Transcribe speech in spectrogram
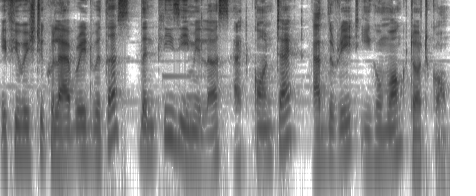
If you wish to collaborate with us, then please email us at contact at the rate egomonk.com.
